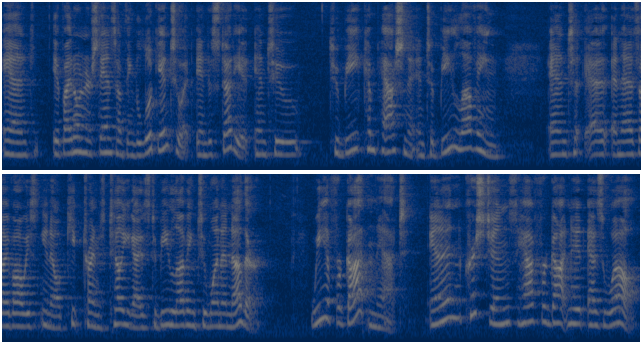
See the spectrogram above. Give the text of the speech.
and if I don't understand something, to look into it and to study it and to to be compassionate and to be loving and to, and as I've always, you know, keep trying to tell you guys to be loving to one another. We have forgotten that, and Christians have forgotten it as well.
